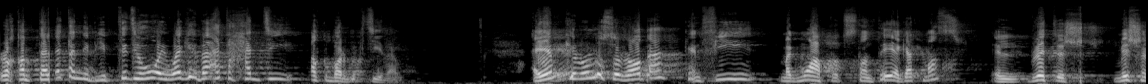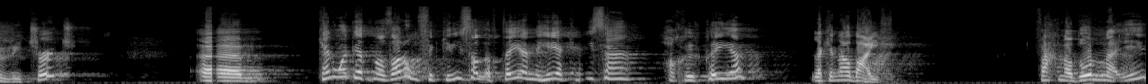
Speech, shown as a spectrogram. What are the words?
رقم ثلاثة إن بيبتدي هو يواجه بقى تحدي أكبر بكتير قوي أيام كيرلس الرابع كان في مجموعة بروتستانتية جت مصر ال British missionary church. كان وجهة نظرهم في الكنيسة القبطية إن هي كنيسة حقيقية لكنها ضعيفة. فإحنا دورنا إيه؟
